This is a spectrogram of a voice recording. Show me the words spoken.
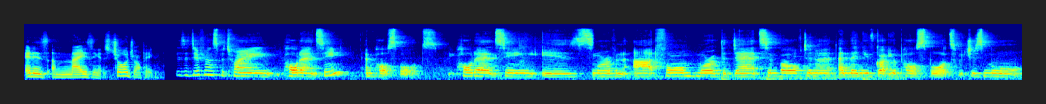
it is amazing, it's jaw dropping. There's a difference between pole dancing and pole sports. Pole dancing is more of an art form, more of the dance involved in it, and then you've got your pole sports, which is more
